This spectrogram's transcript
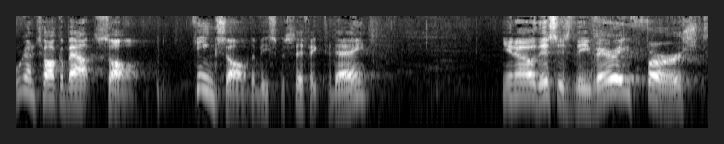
We're going to talk about Saul, King Saul to be specific today. You know, this is the very first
